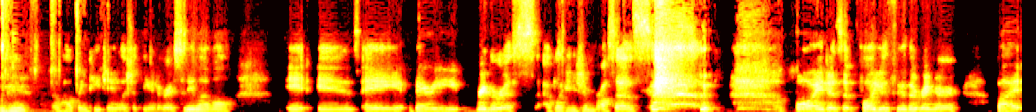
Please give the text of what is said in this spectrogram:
Mm-hmm. So, helping teach English at the university level. It is a very rigorous application process. Boy, does it pull you through the ringer. But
